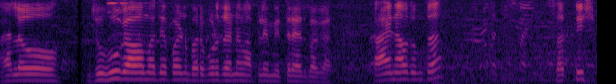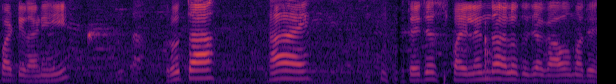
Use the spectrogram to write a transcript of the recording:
हॅलो. जुहू गावामध्ये पण भरपूर जण आपले मित्र आहेत बघा. काय नाव तुमचं? सतीश पाटील आणि ही ऋता. हाय. तेजस पहिल्यांदा आलो तुझ्या गावामध्ये.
